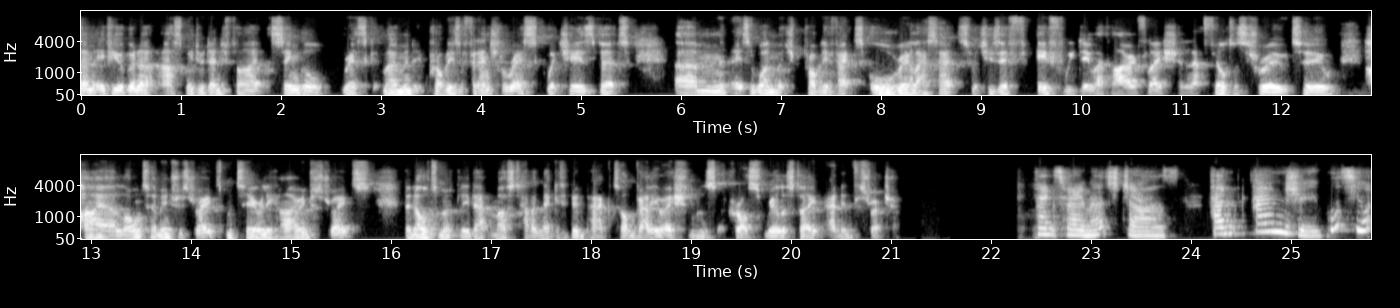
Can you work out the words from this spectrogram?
um, if you're going to ask me to identify a single risk at the moment, it probably is a financial risk, which is that um, it's one which probably affects all real assets, which is if if we do have higher inflation and that filters through to higher long-term interest rates, materially higher interest rates, then ultimately that must have a negative impact on valuations across real estate and infrastructure. Thanks very much, Charles. And Andrew, what's your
